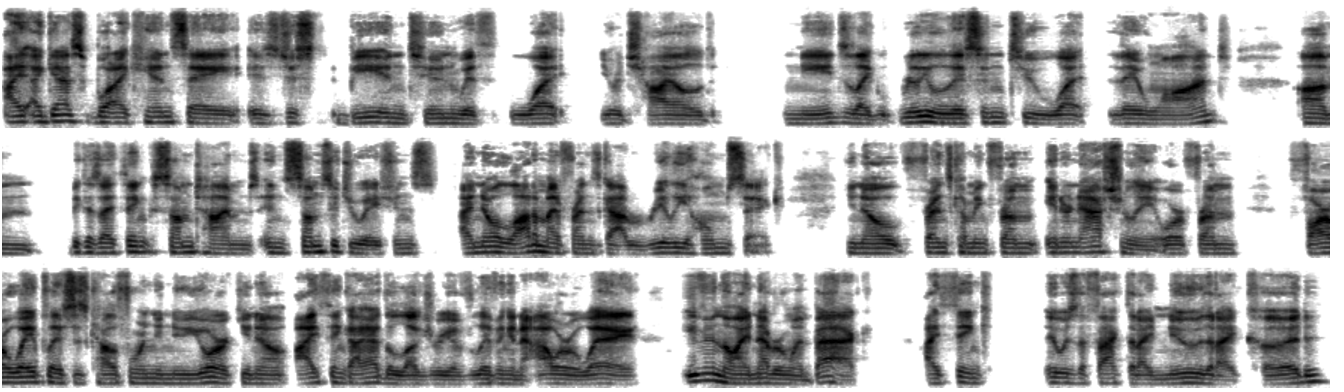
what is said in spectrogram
I, I guess what I can say is just be in tune with what your child needs like really listen to what they want. Um because I think sometimes in some situations I know a lot of my friends got really homesick you know friends coming from internationally or from far away places california new york you know i think i had the luxury of living an hour away even though i never went back. I think it was the fact that i knew that i could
